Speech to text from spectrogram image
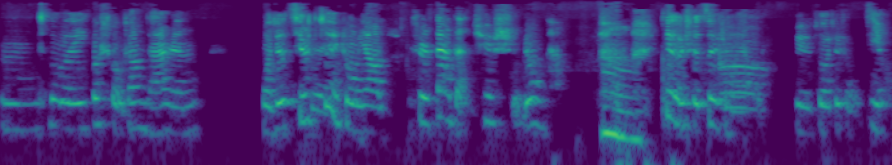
嗯，作为一个手账达人，我觉得其实最重要的是大胆去使用它，嗯，这个是最重要的，去做这种计划。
